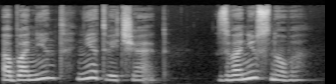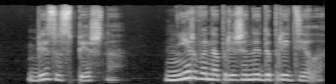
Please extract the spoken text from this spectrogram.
Абонент не отвечает. Звоню снова. Безуспешно. Нервы напряжены до предела.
